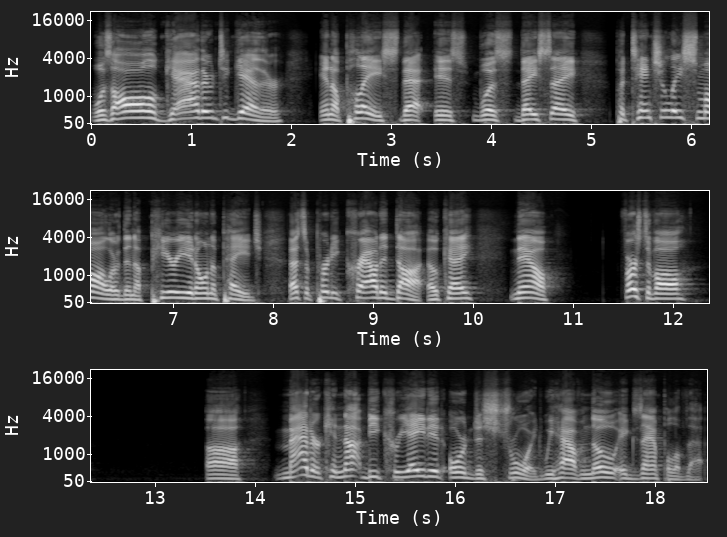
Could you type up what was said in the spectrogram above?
was all gathered together in a place that is was they say potentially smaller than a period on a page. That's a pretty crowded dot, okay? Now, first of all, uh, matter cannot be created or destroyed. We have no example of that.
